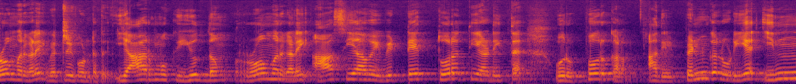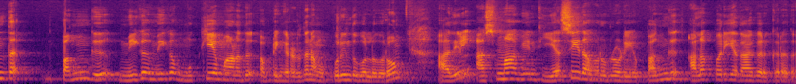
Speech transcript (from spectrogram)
ரோமர்களை வெற்றி கொண்டது. யார்முக்கு யுத்தம்? ரோமர்களை ஆசியாவை விட்டே துரத்தி அடித்த ஒரு போர்க்களம். அதில் பெண்களுடைய இந்த பங்கு மிக மிக முக்கியமானது அப்படிங்கிறத நம்ம புரிந்து கொள்ளுகிறோம். அதில் அஸ்மா பின் யசீத் அவர்களுடைய பங்கு அளப்பரியதாக இருக்கிறது.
